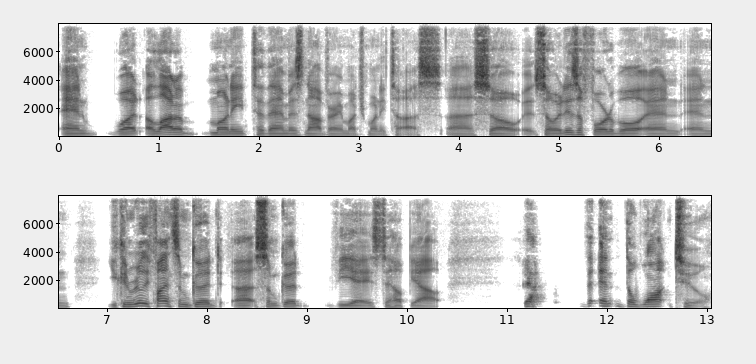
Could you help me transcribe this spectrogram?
and what a lot of money to them is not very much money to us. Uh, so so it is affordable and and you can really find some good uh, some good VAs to help you out. Yeah, the, and the want to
